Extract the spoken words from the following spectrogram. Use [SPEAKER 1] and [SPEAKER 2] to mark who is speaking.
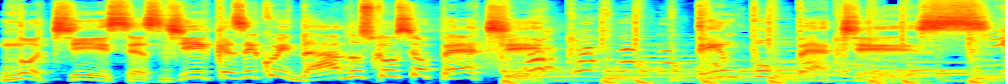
[SPEAKER 1] Notícias, dicas e cuidados com seu pet. Tempo Pets.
